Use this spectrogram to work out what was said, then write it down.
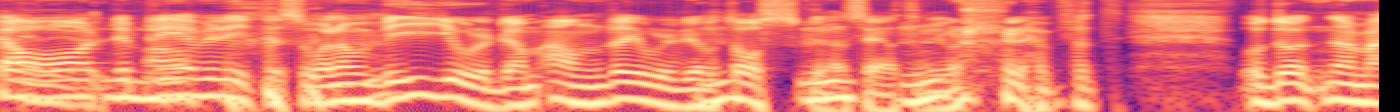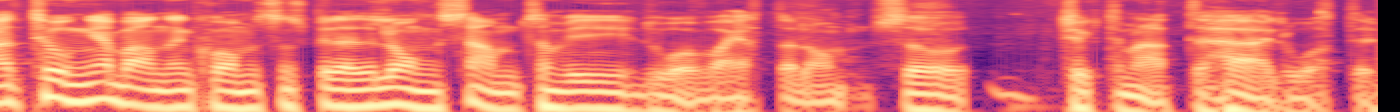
Ja, det blev ju lite så. Om vi gjorde det, om andra gjorde det åt oss, skulle jag säga att de gjorde det. Att, och då, när de här tunga banden kom, som spelade långsamt, som vi då var ett av dem, så tyckte man att det här låter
